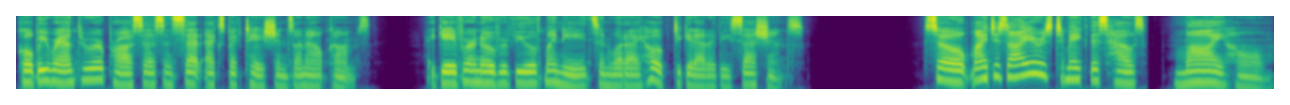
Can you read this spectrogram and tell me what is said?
Colby ran through her process and set expectations on outcomes. I gave her an overview of my needs and what I hoped to get out of these sessions. So, my desire is to make this house my home,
